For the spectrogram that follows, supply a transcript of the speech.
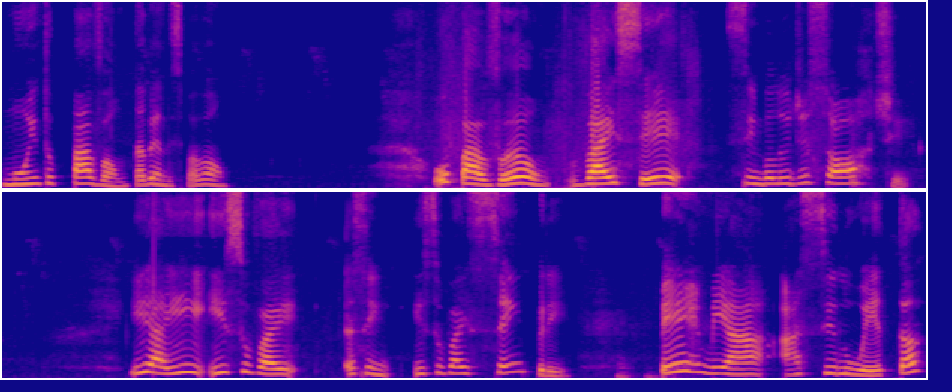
muito pavão. Tá vendo esse pavão? O pavão vai ser símbolo de sorte. E aí, isso vai, assim, isso vai sempre permear a silhueta,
